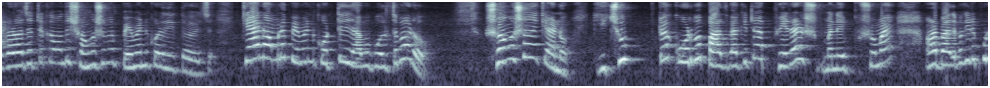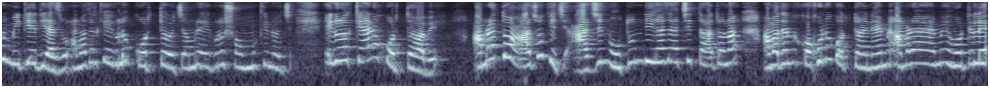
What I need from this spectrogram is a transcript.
এগারো হাজার টাকা আমাদের সঙ্গে সঙ্গে পেমেন্ট করে দিতে হয়েছে। কেন আমরা পেমেন্ট করতে যাব বলতে পারো? সঙ্গে সঙ্গে কেন? কিছুটা করব বাদ বাকিটা ফেরার মানে সময় আমরা বাদ বাকিটা পুরো মিটিয়ে দিয়ে আসব। আমাদেরকে এগুলো করতে হয়েছে, আমরা এগুলো সম্মুখীন হয়েছে। এগুলো কেন করতে হবে? আমরা তো আজও গেছি আজ নতুন দীঘা যাচ্ছি তা তো না আমাদেরকে কখনো করতে হয় না আমি আমরা আমি হোটেলে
